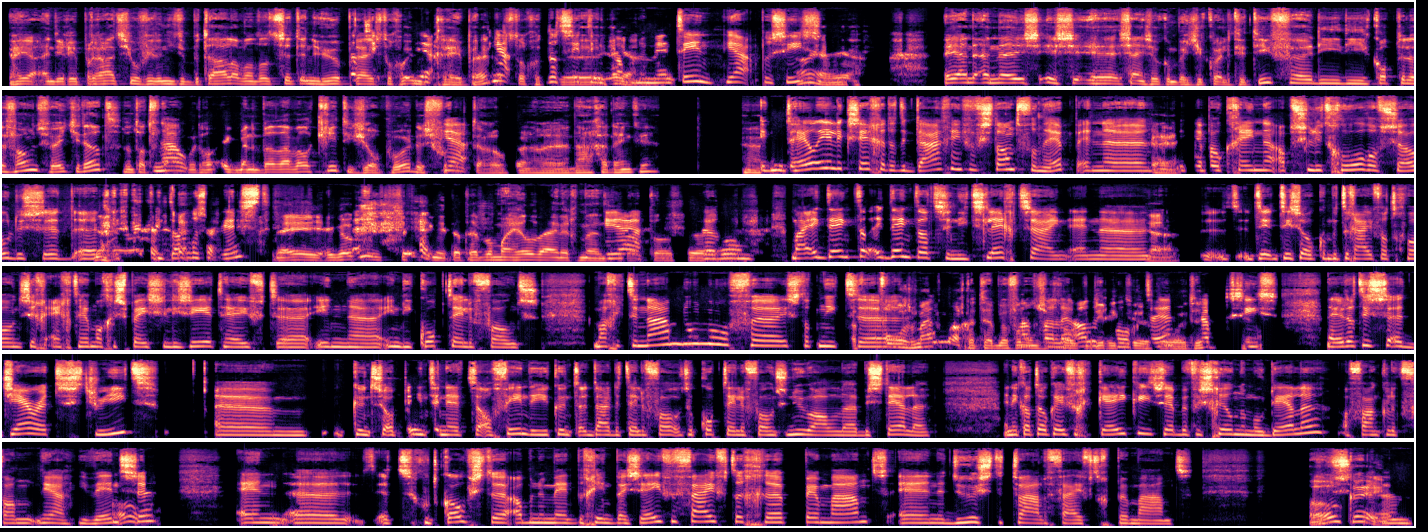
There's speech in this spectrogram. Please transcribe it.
Ja, ja, en die reparatie hoef je er niet te betalen, want dat zit in de huurprijs zit, toch inbegrepen? Ja, hè? Dat, is toch het, dat zit in het abonnement in, ja, precies. Oh, ja, ja. Hey, en en is, is, uh, zijn ze ook een beetje kwalitatief, uh, die, die koptelefoons, weet je dat? Want dat nou, me dan, ik ben daar wel kritisch op hoor, dus voordat ik daarover na ga denken. Ja. Ik moet heel eerlijk zeggen dat ik daar geen verstand van heb. En uh, okay. ik heb ook geen uh, absoluut gehoor of zo. Dus uh, ik vind alles best. Nee, ik ook niet. Zeker niet. Dat hebben maar heel weinig mensen. Ja, dat, dat, daarom. Maar ik denk, dat, ik denk dat ze niet slecht zijn. En ja. het, het, is ook een bedrijf wat gewoon zich echt helemaal gespecialiseerd heeft in, in die koptelefoons. Mag ik de naam noemen of is dat niet... Volgens mij mag het hebben van onze grote directeur gehoord. Ja, precies. Nee, dat is Jared Street. Um, je kunt ze op internet al vinden. Je kunt daar de, telefoon, de koptelefoons nu al uh, bestellen. En ik had ook even gekeken. Ze hebben verschillende modellen, afhankelijk van ja, je wensen. Oh. En uh, het goedkoopste abonnement begint bij 7,50 uh, per maand. En het duurste 12,50 per maand. Oké. Dus, okay. uh,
